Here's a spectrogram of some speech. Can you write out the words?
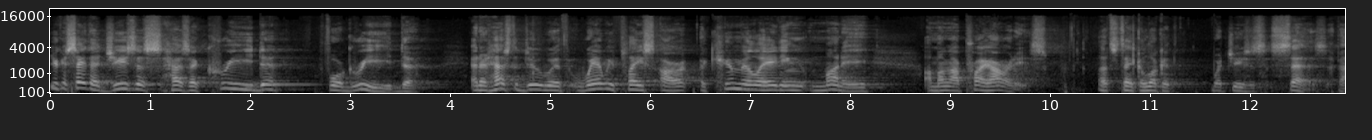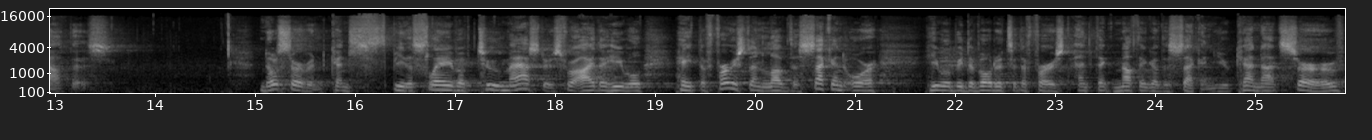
You can say that Jesus has a creed for greed, and it has to do with where we place our accumulating money among our priorities. Let's take a look at what Jesus says about this. No servant can be the slave of two masters, for either he will hate the first and love the second, or he will be devoted to the first and think nothing of the second. You cannot serve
